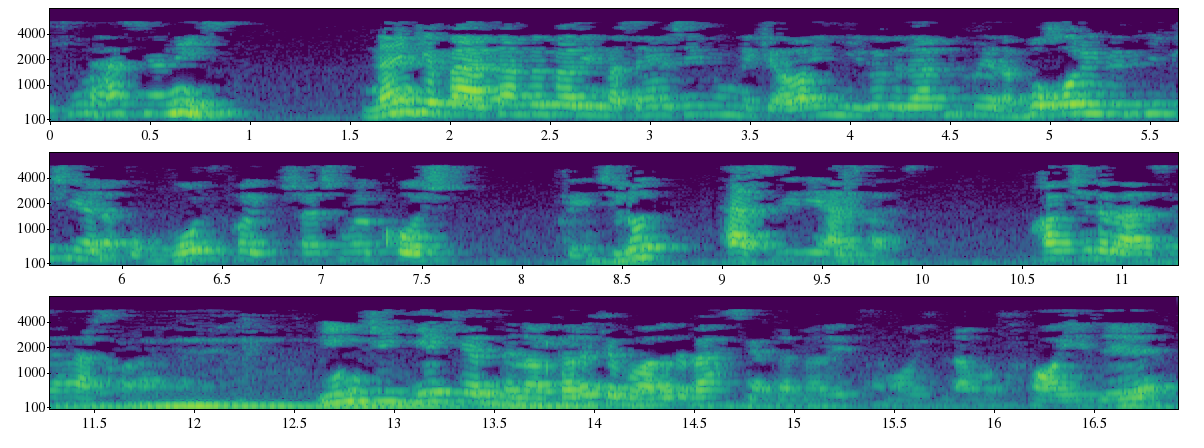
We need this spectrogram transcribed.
اصول هست یا نیست. نه اینکه بعدا ببریم مثلا مثل این مونه که آقا این میوه به درد می‌خوره بخوریم ببینیم میشه یا نه. خب مرد شاید شما کش که این چلو تصویری از بس می‌خوام چی رو بحث عرض کنم. این که یکی از ملاکارا که وارد بحث کردن برای تمایز نام فایده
